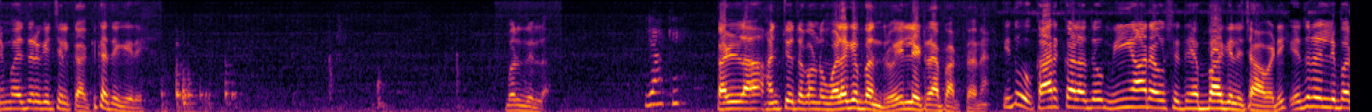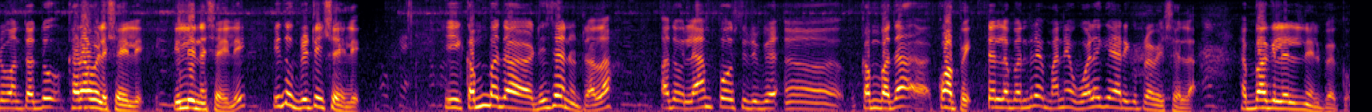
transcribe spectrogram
ನಿಮ್ಮ ಎದುರಿಗೆ ಚಿಲ್ಕ ಹಾಕಿ. ಕತೆಗಿರಿ ಬರುದಿಲ್ಲ. ಯಾಕೆ? ಕಳ್ಳ ಹಂಚು ತಗೊಂಡು ಒಳಗೆ ಬಂದ್ರು ಇಲ್ಲಿ ಟ್ರ್ಯಾಪ್ ಆಗ್ತಾನೆ. ಇದು ಕಾರ್ಕಳದು ಮೀಯಾರ ಔಷಧಿ ಹೆಬ್ಬಾಗಿಲು ಚಾವಡಿ. ಇದರಲ್ಲಿ ಬರುವಂಥದ್ದು ಕರಾವಳಿ ಶೈಲಿ ಇಲ್ಲಿನ ಶೈಲಿ ಇದು ಬ್ರಿಟಿಷ್ ಶೈಲಿ. ಈ ಕಂಬದ ಡಿಸೈನ್ ಉಂಟಲ್ಲ ಅದು ಲ್ಯಾಂಪ್ ಪೋಸ್ಟ್ ಕಂಬದ ಕಾಪಿ ಎಲ್ಲ ಬಂದರೆ ಮನೆ ಒಳಗೆ ಯಾರಿಗೂ ಪ್ರವೇಶ ಇಲ್ಲ. ಹೆಬ್ಬಾಗಿಲಲ್ಲಿ ನಿಲ್ಲಬೇಕು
